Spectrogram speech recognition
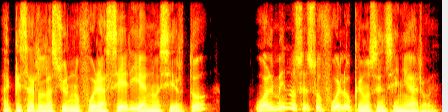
a que esa relación no fuera seria, ¿no es cierto? O al menos eso fue lo que nos enseñaron.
